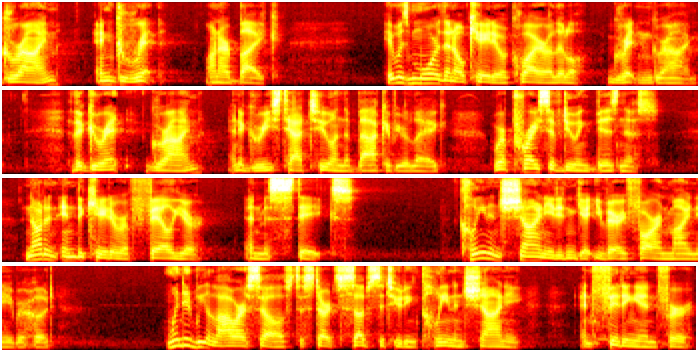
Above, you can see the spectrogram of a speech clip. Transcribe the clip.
grime, and grit on our bike. It was more than okay to acquire a little grit and grime. The grit, grime, and a grease tattoo on the back of your leg were a price of doing business, not an indicator of failure and mistakes. Clean and shiny didn't get you very far in my neighborhood. When did we allow ourselves to start substituting clean and shiny and fitting in for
